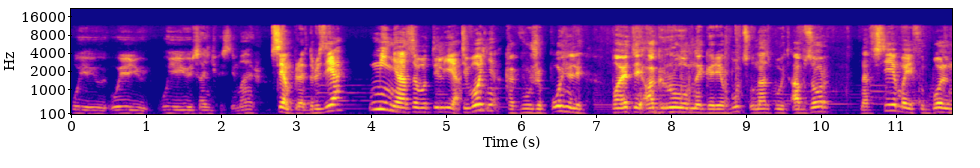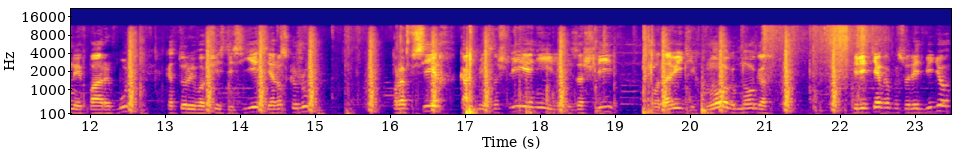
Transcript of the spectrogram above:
Ой-ой-ой, ой-ой-ой, ой-ой-ой, ой-ой-ой, Санечка, снимаешь? Всем привет, друзья! Меня зовут Илья. Сегодня, как вы уже поняли, по этой огромной горе Бутс у нас будет обзор на все мои футбольные пары Бутс, которые вообще здесь есть. Я расскажу про всех, как мне зашли они или не зашли. Вот, видите, их много-много. Перед тем, как посмотреть видео,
